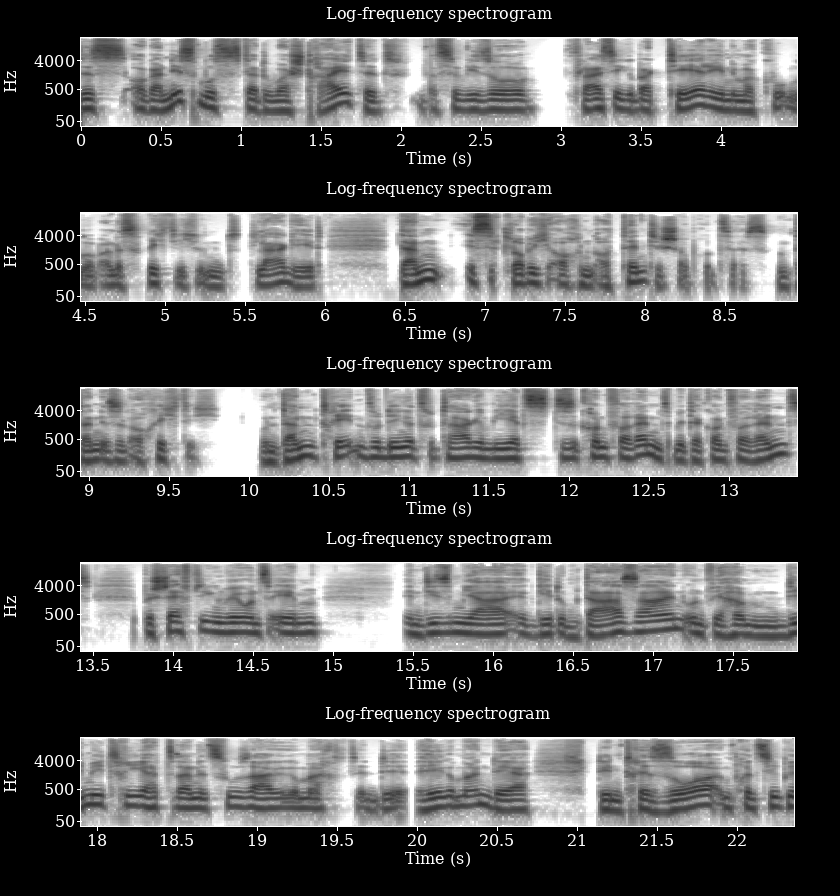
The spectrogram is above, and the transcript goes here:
des Organismus darüber streitet, was sowieso fleißige Bakterien immer gucken, ob alles richtig und klar geht, dann ist es, glaube ich, auch ein authentischer Prozess. Und dann ist es auch richtig. Und dann treten so Dinge zutage wie jetzt diese Konferenz. Mit der Konferenz beschäftigen wir uns eben in diesem Jahr geht um Dasein und wir haben Dimitri hat seine Zusage gemacht, Hegemann, der den Tresor im Prinzip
